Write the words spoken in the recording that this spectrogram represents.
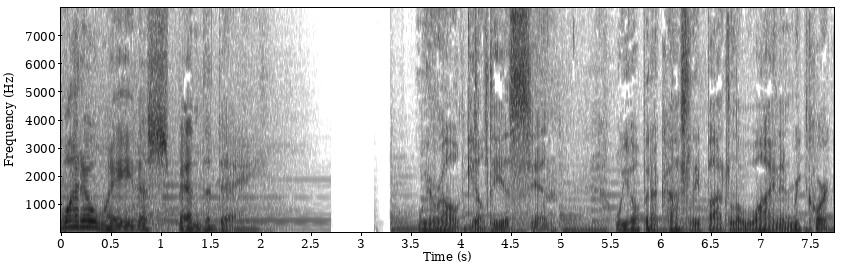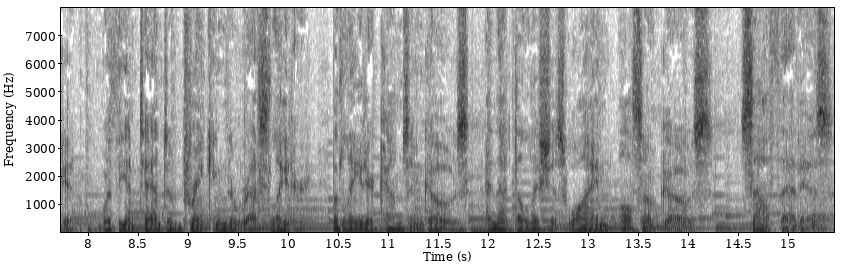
What a way to spend the day. We're all guilty of sin. We open a costly bottle of wine and recork it with the intent of drinking the rest later. But later comes and goes, and that delicious wine also goes. South, that is.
